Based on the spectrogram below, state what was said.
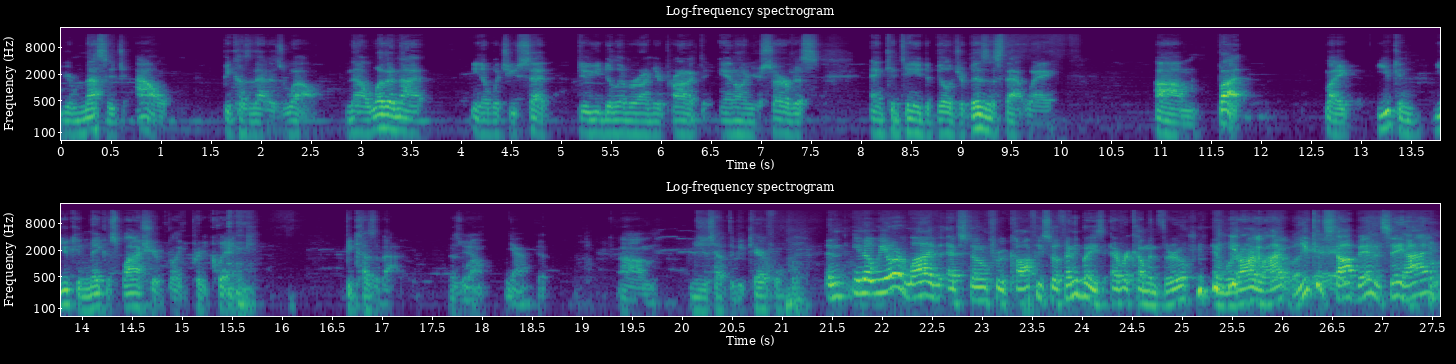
your message out because of that as well. Now, whether or not, you know, what you said, do you deliver on your product and on your service and continue to build your business that way? Um, but like you can you can make a splash here like pretty quick because of that as well. Yeah. Um, you just have to be careful. And you know, we are live at Stone Fruit Coffee, so if anybody's ever coming through and we're on live, you can stop in and say hi.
